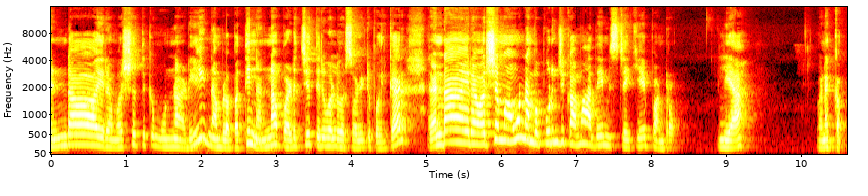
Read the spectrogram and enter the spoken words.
ரெண்டாயிரம் வருஷத்துக்கு முன்னாடி நம்மளை பற்றி நன்னா படித்து திருவள்ளுவர் சொல்லிட்டு போயிருக்கார். ரெண்டாயிரம் வருஷமாகவும் நம்ம புரிஞ்சுக்காம அதே மிஸ்டேக்கே பண்ணுறோம் இல்லையா? வணக்கம்.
